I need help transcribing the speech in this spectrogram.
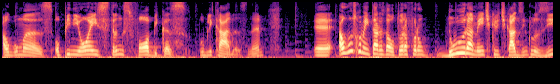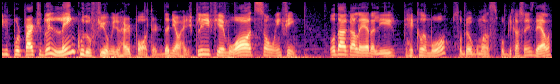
algumas opiniões transfóbicas publicadas, né? É, alguns comentários da autora foram duramente criticados, inclusive por parte do elenco do filme do Harry Potter. Daniel Radcliffe, Emma Watson, enfim. Toda a galera ali reclamou sobre algumas publicações dela.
